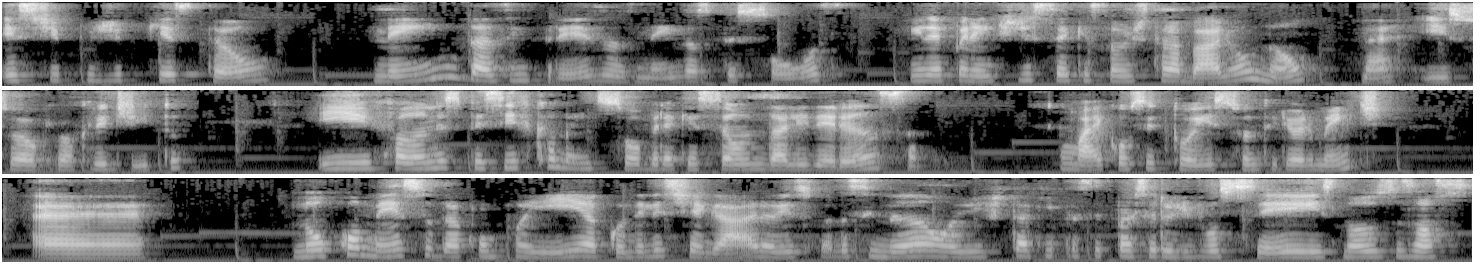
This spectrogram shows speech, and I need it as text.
esse tipo de questão nem das empresas, nem das pessoas, independente de ser questão de trabalho ou não, né? Isso é o que eu acredito. E falando especificamente sobre a questão da liderança, o Michael citou isso anteriormente. É, no começo da companhia, quando eles chegaram, eles falaram assim: não, a gente está aqui para ser parceiro de vocês, nós, nós,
